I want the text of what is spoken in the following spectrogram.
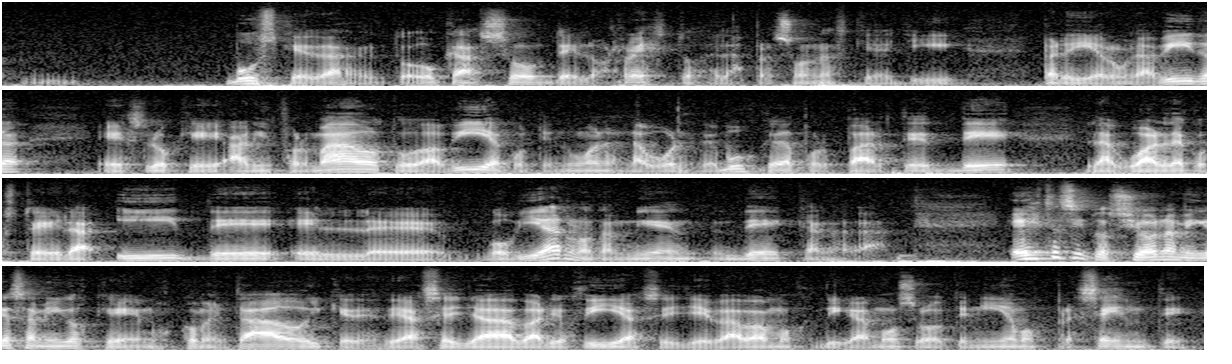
búsqueda, en todo caso, de los restos de las personas que allí perdieron la vida es lo que han informado. Todavía continúan las labores de búsqueda por parte de la Guardia Costera y del eh, gobierno también de Canadá. Esta situación, amigas, amigos, que hemos comentado y que desde hace ya varios días llevábamos, digamos, lo teníamos presente,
